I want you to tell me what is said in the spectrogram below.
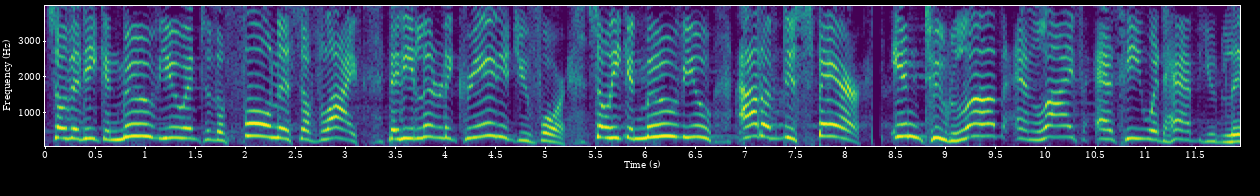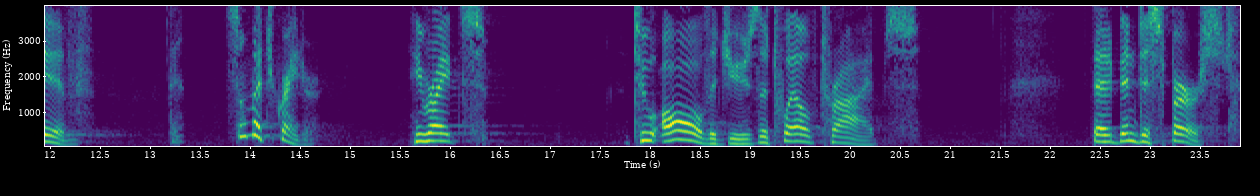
so that He can move you into the fullness of life that He literally created you for, so He can move you out of despair into love and life as He would have you live. So much greater. He writes to all the Jews, the 12 tribes that had been dispersed.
